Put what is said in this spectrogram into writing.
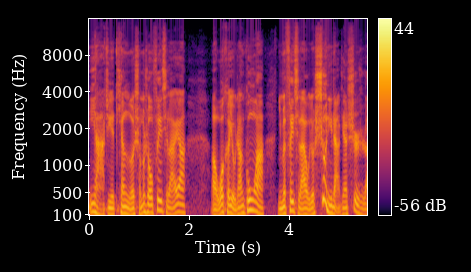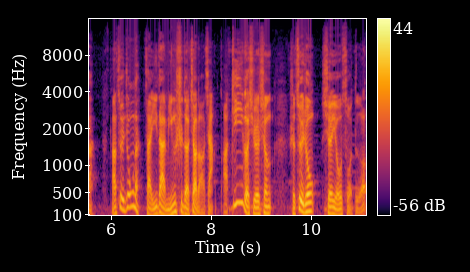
哎呀，这些天鹅什么时候飞起来呀？啊，我可有张弓啊，你们飞起来，我就射你两箭试试啊！啊，最终呢，在一代名师的教导下啊，第一个学生是最终学有所得，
